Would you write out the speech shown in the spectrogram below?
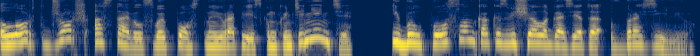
Лорд Джордж оставил свой пост на европейском континенте и был послан, как извещала газета, в Бразилию.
